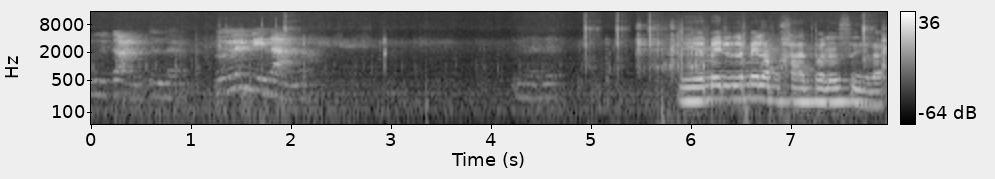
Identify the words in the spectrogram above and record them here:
ดูด่านกันแล้วมันไม่มีด่านนะไหนเนี่ยนี่ไม่ไม่ลำคาญตัวหนังสือแล้ว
